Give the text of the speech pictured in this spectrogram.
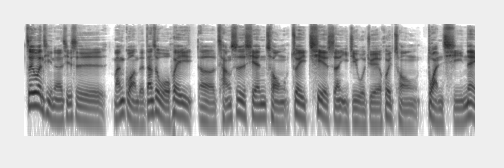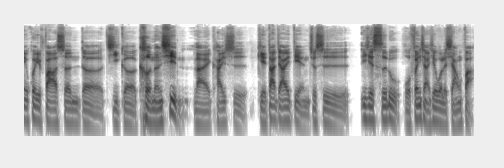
这个问题呢，其实蛮广的，但是我会呃尝试先从最切身，以及我觉得会从短期内会发生的几个可能性来开始，给大家一点就是一些思路，我分享一些我的想法。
